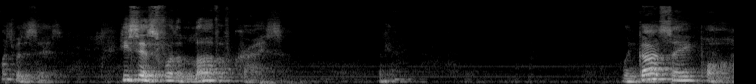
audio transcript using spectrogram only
Watch what it says. He says, for the love of Christ. Okay? When God saved Paul,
